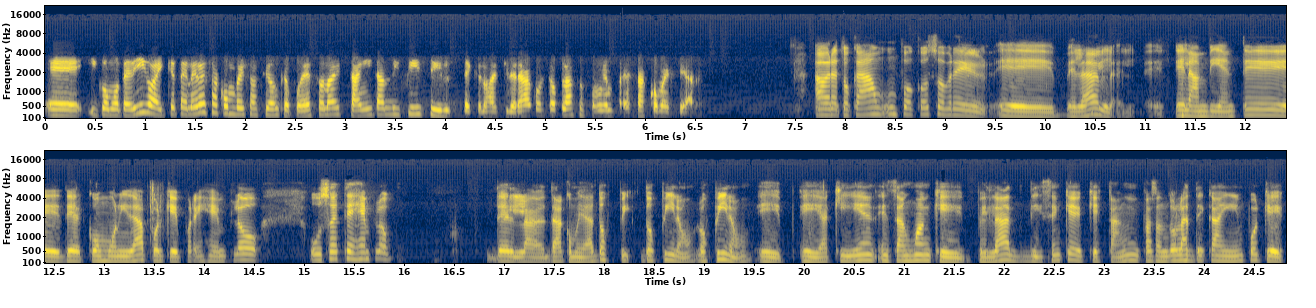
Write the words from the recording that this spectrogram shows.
Eh, y como te digo, hay que tener esa conversación que puede sonar tan y tan difícil de que los alquileres a corto plazo son empresas comerciales. Ahora toca un poco sobre eh, el ambiente de comunidad, porque por ejemplo, uso este ejemplo de la, comunidad Dos, Dos, Pinos, Los Pinos, eh, eh, aquí en, San Juan, que ¿verdad? dicen que, que están pasando las de Caín porque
